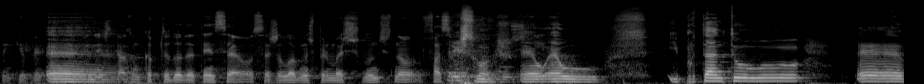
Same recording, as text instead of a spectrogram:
Tem que haver, tem que haver neste caso, um captador de atenção, ou seja, logo nos primeiros segundos, não faça 3 segundos. É, é, o. E portanto. É,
